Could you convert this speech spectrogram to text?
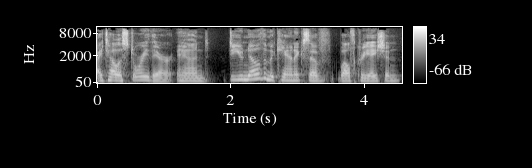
I tell a story there. And do you know the mechanics of wealth creation?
